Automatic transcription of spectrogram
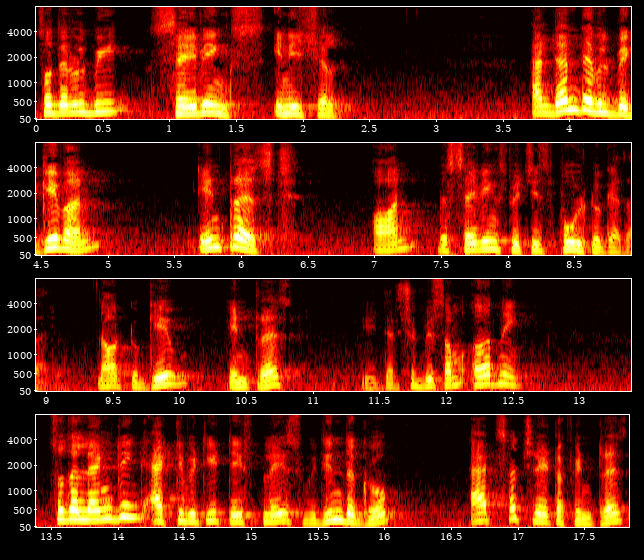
So there will be savings initial and then they will be given interest on the savings which is pooled together. Now to give interest there should be some earning. So the lending activity takes place within the group at such rate of interest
